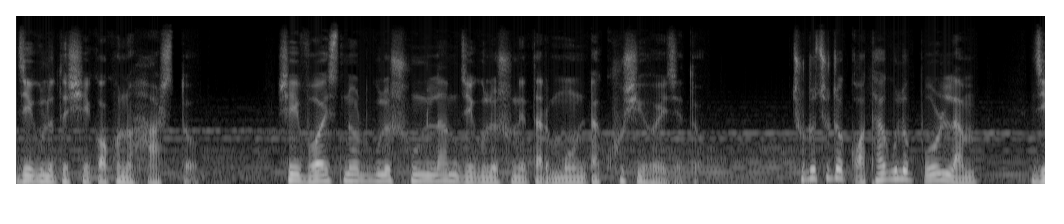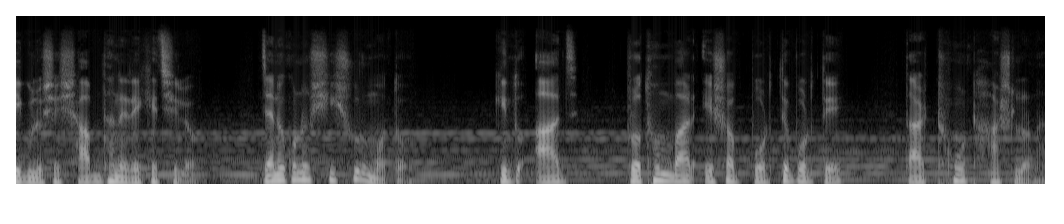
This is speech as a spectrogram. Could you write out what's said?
যেগুলোতে সে কখনো হাসত। সেই ভয়েস নোটগুলো শুনলাম, যেগুলো শুনে তার মনটা খুশি হয়ে যেত। ছোট ছোট কথাগুলো পড়লাম, যেগুলো সে সাবধানে রেখেছিল, যেন কোনো শিশুর মতো। কিন্তু আজ প্রথমবার এসব পড়তে পড়তে তার ঠোঁট হাসল না।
